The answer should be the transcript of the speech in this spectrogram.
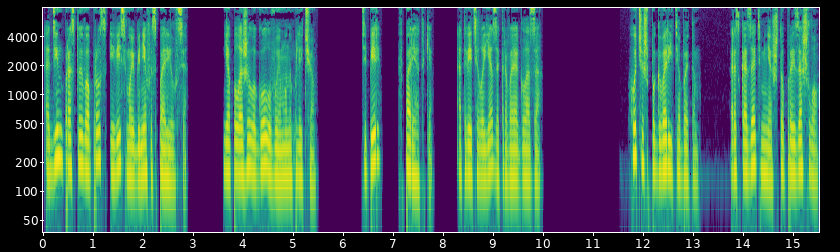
Один простой вопрос, и весь мой гнев испарился. Я положила голову ему на плечо. «Теперь в порядке», — ответила я, закрывая глаза. «Хочешь поговорить об этом? Рассказать мне, что произошло?»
